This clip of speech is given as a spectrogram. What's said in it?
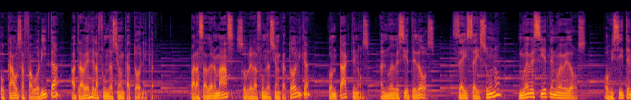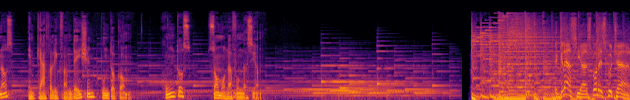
o causa favorita a través de la Fundación Católica. Para saber más sobre la Fundación Católica, contáctenos al 972-661-9792 o visítenos en catholicfoundation.com. Juntos somos la Fundación. Gracias por escuchar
